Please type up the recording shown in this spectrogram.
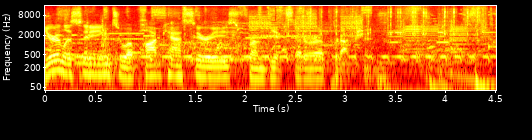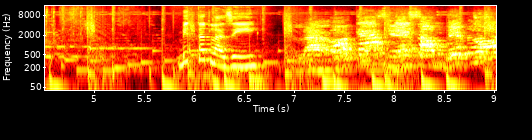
You're listening to a podcast series from the Etc. Production. Biết tất là gì? Là podcast nghe xong biết thôi.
